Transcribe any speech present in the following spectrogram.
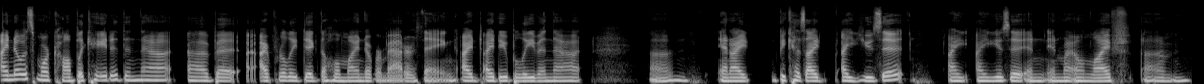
I know it's more complicated than that, uh, but I really dig the whole mind over matter thing. I I do believe in that, um, and I because I I use it. I, I use it in, in my own life um,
